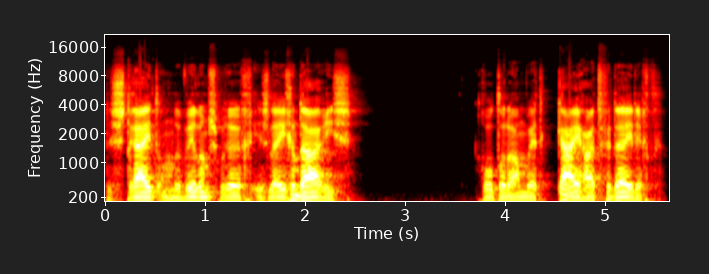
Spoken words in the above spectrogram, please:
De strijd om de Willemsbrug is legendarisch. Rotterdam werd keihard verdedigd.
